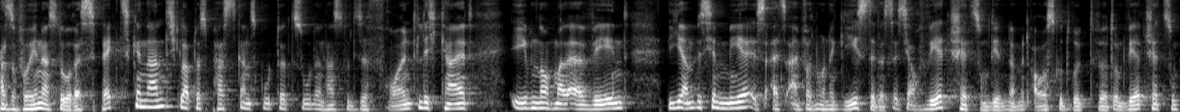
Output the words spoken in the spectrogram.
Also vorhin hast du Respekt genannt. Ich glaube, das passt ganz gut dazu. Dann hast du diese Freundlichkeit eben nochmal erwähnt, die ja ein bisschen mehr ist als einfach nur eine Geste. Das ist ja auch Wertschätzung, die damit ausgedrückt wird. Und Wertschätzung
